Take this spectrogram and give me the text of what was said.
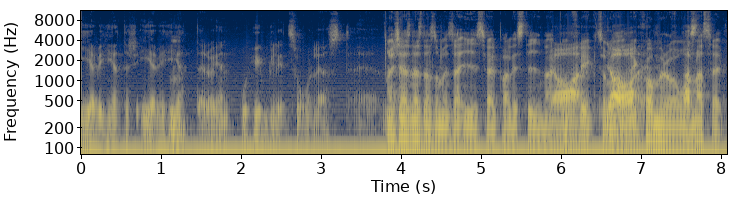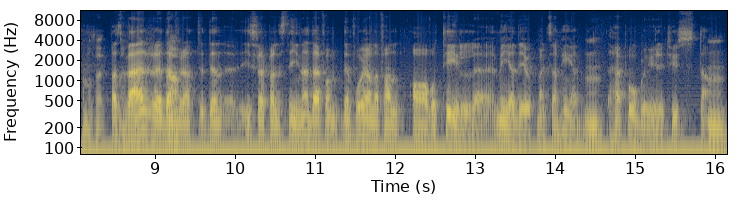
evigheters evigheter och är en ohyggligt svårlöst. eh, Det känns nästan som en Israel-Palestina-konflikt som ja, aldrig kommer att ordna fast- sig på något sätt. Fast Men- värre därför Ja. att den, Israel-Palestina där får, den får i alla fall av och till eh, medieuppmärksamhet. Det här pågår ju i det tysta. Mm,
